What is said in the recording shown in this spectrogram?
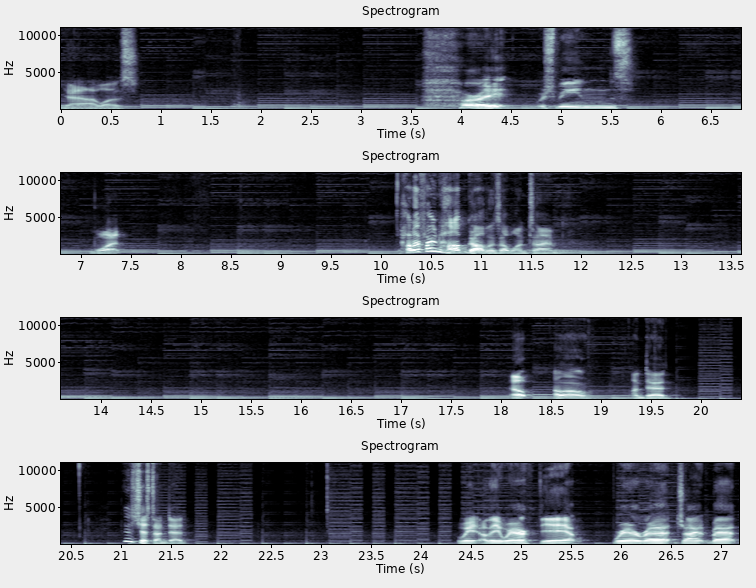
Yeah, I was. Alright, which means... What? How'd I find hobgoblins at one time? Oh, hello. Undead. It's just undead. Wait, are they where? Yeah. Were rat? Giant bat?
